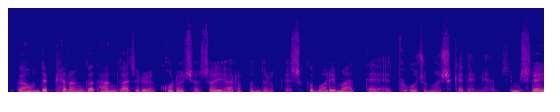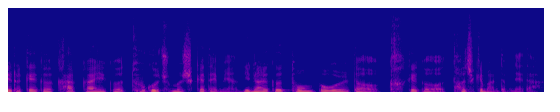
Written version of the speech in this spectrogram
그 가운데 편한 것 한 가지를 고르셔서 여러분들께서 그 머리맡에 두고 주무시게 되면 침실에 이렇게 그 가까이 그 두고 주무시게 되면 이날 그 돈복을 더 크게 그 터지게 만듭니다.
